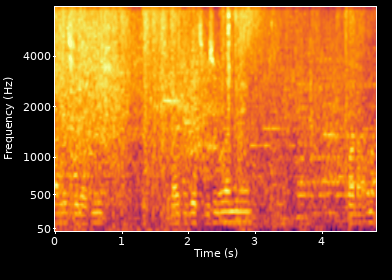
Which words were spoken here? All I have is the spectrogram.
alles will ich nicht. Vielleicht wird jetzt ein bisschen unangenehm. War da auch noch.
